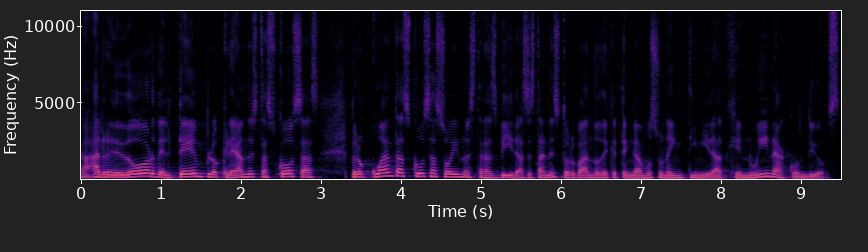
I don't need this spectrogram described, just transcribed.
alrededor del templo, creando estas cosas. Pero cuántas cosas hoy en nuestras vidas están estorbando de que tengamos una intimidad genuina con Dios,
